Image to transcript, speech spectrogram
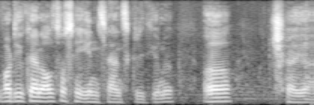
What you can also say in Sanskrit, you know, a chaya.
